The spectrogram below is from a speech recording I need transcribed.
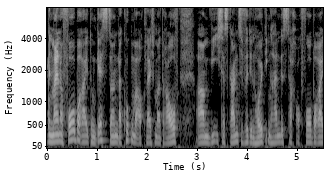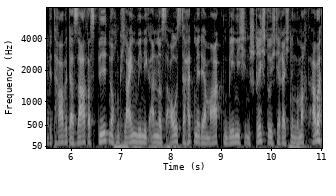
in meiner Vorbereitung gestern, da gucken wir auch gleich mal drauf, ähm, wie ich das Ganze für den heutigen Handelstag auch vorbereitet habe. Da sah das Bild noch ein klein wenig anders aus. Da hat mir der Markt ein wenig einen Strich durch die Rechnung gemacht. Aber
